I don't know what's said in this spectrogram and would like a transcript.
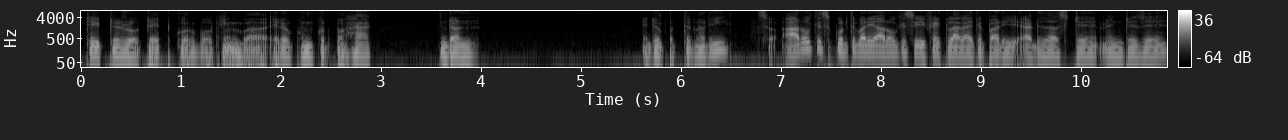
এটা একটু রোটেট করব কিংবা এরকম করব। হ্যাঁ ডান এটা করতে পারি। সো আরও কিছু করতে পারি আরও কিছু ইফেক্ট লাগাইতে পারি অ্যাডজাস্টমেন্টে যে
